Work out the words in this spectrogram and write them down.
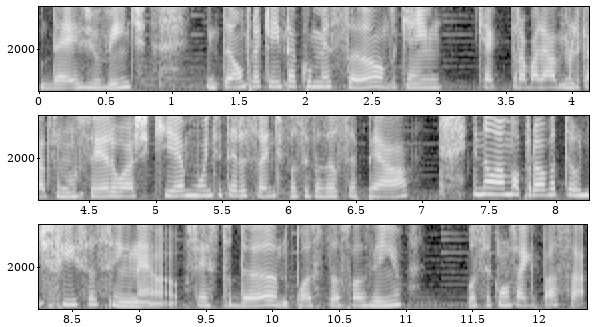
O 10 e o 20. Então, para quem tá começando, quem quer trabalhar no mercado financeiro, eu acho que é muito interessante você fazer o CPA. E não é uma prova tão difícil assim, né? Você estudando, pode estudar sozinho, você consegue passar.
